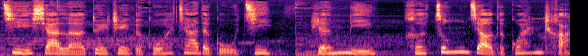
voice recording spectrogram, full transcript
记下了对这个国家的古迹，人民和宗教的观察。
